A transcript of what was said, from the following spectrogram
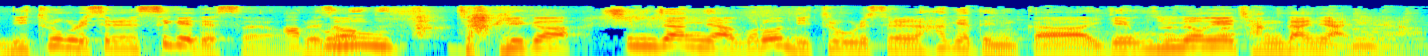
니트로글리세린을 쓰게 됐어요. 아, 그래서 본인이. 자기가 심장약으로 니트로글리세린을 하게 되니까 이게 운명의 장단이 아니냐.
